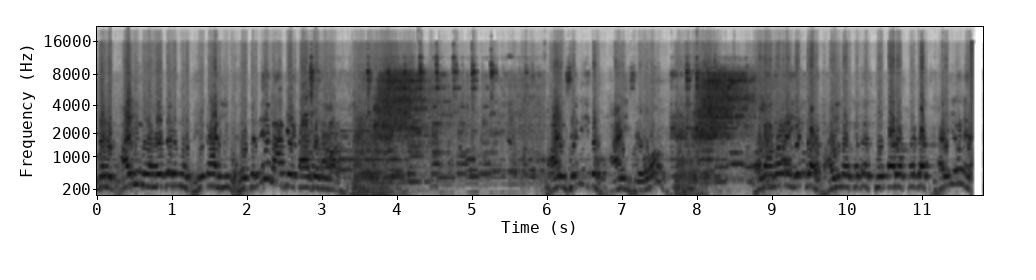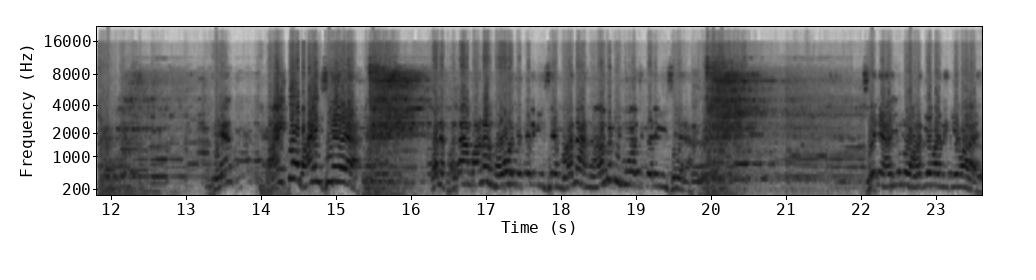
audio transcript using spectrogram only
પણ ભાઈ નો વગર નો ભેગા ની ભૂત ને લાગે કાગડા ભાઈ છે ને, એ તો ભાઈ છે, હો. ભલામણ એકવાર ભાઈનો કદાચ છોકરો કદાચ ખાઈ ગયો ને ભાઈ તો ભાઈ છે. અને ભલામણ મોજ કરવી છે. માના નામની મોજ કરવી છે. જેને આયુનો આગેવાન કહેવાય.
